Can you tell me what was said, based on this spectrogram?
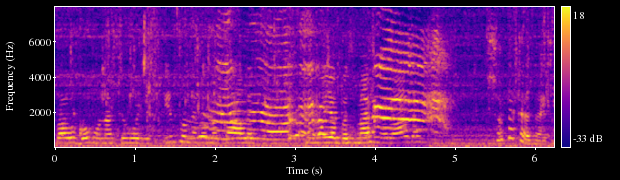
Слава Богу, у нас сьогодні світло не вимикали. Тому я безмежно рада. Що таке, зайка?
